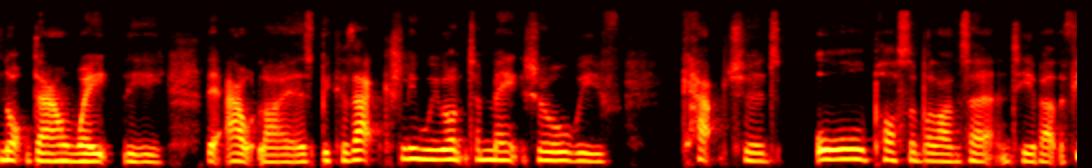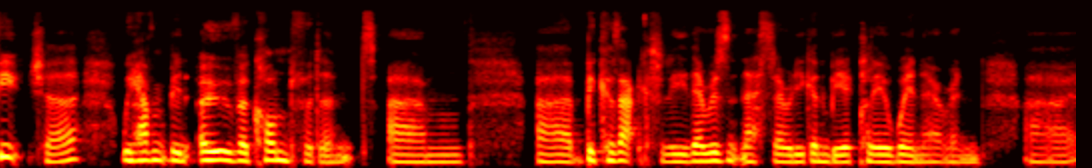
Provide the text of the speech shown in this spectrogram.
not downweight the the outliers, because actually we want to make sure we've captured all possible uncertainty about the future. We haven't been overconfident um, uh, because actually there isn't necessarily going to be a clear winner, and uh,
